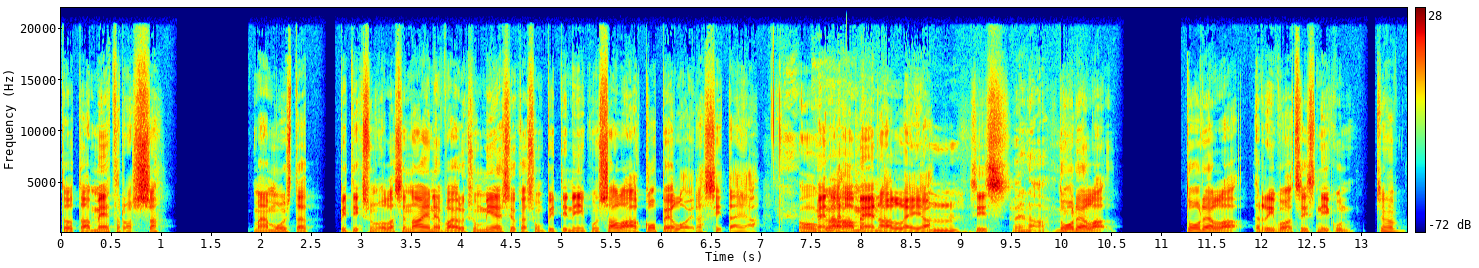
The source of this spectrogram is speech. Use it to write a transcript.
tota, metrossa. Mä en muista, että pitikö sun olla se nainen vai oliko sun mies, joka sun piti niin kuin salaa kopeloida sitä ja Oh mennä god. hameen alle. Ja Mm. siis Venä, todella, todella rivo, siis niin kuin, se on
